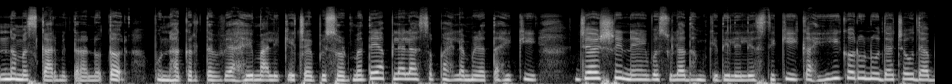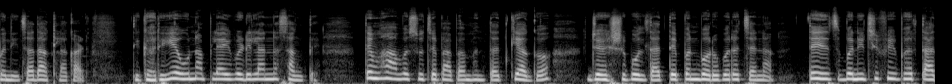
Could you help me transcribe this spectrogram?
नमस्कार मित्रांनो तर पुन्हा कर्तव्य आहे मालिकेच्या एपिसोडमध्ये आपल्याला असं पाहायला मिळत आहे की जयश्रीने वसूला धमकी दिलेली असते की काहीही करून उद्याच्या उद्या बनीचा दाखला काढ. ती घरी येऊन आपल्या आईवडिलांना सांगते. तेव्हा वसूचे बाबा म्हणतात की अगं जयश्री बोलतात ते पण बरोबरच आहे ना. तेच बनीची फी भरतात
